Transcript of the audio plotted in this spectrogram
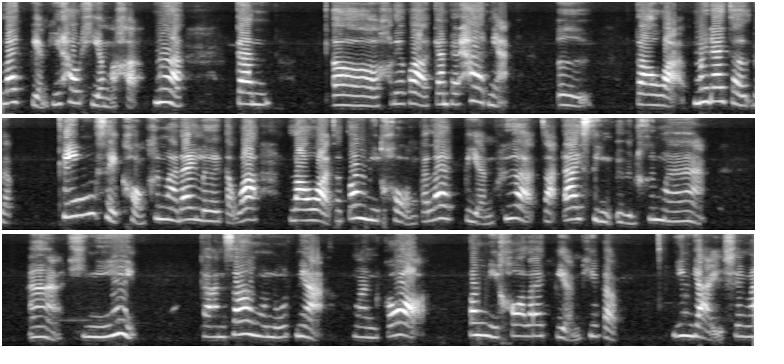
แลกเปลี่ยนที่เท่าเทียมอะค่ะ เมื่อการเออเขาเรียกว่าการแปรธาตุเนี่ยเออเราอะไม่ได้จะแบบกิ้งเสกของขึ้นมาได้เลย แต่ว่าเราอะจะต้องมีของไปแลกเปลี่ยนเพื่อจะได้สิ่งอื่นขึ้นมา อ่า ทีนี้การสร้างมนุษย์เนี่ย มันก็ ต้องมีข้อแลกเปลี่ยนที่แบบยิ่งใหญ่ใช่ไหม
